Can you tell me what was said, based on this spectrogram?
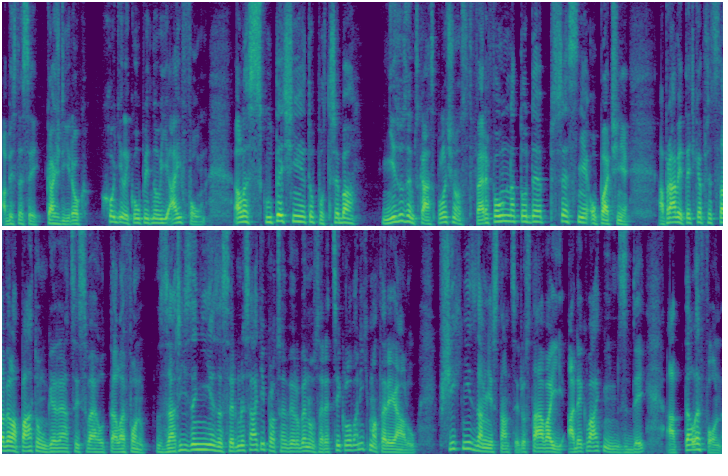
abyste si každý rok chodili koupit nový iPhone, ale skutečně je to potřeba. Nizozemská společnost Fairphone na to jde přesně opačně. A právě teďka představila pátou generaci svého telefonu. Zařízení je ze 70% vyrobeno z recyklovaných materiálů. Všichni zaměstnanci dostávají adekvátní mzdy a telefon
